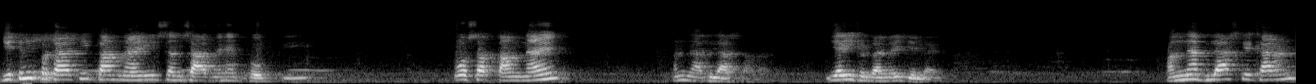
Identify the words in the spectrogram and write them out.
जितनी प्रकार की कामनाएँ संसार में है, भोग की, वो सब कामनाएँ अन्नाभिलाष यही हृदय में ये मैं। अन्नाभिलाष के कारण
